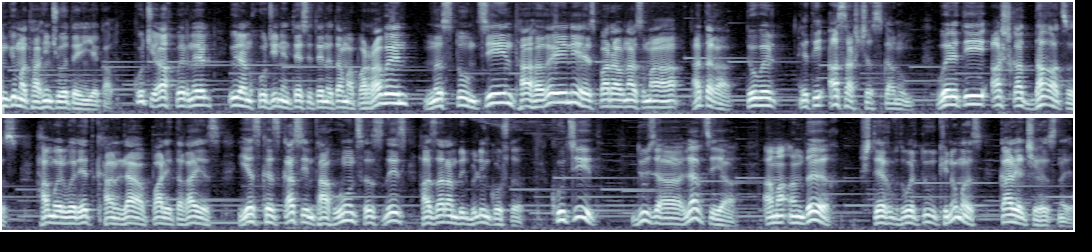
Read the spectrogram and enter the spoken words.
ինգյումաթա հինչու հետ էին եկալ Կուճի ախպերնել ուրան խուջին տեսի տենը տամա պարավեն նստում ցին թահղեինի էս պարավնասմա հատղա դու վեր էտի ասաշ չսկանում վերետի աշկա դաղացս համեր վեր այդքան լավ բարի տղայես ես քս կասիմ թահունց հսնես հազարան բիլբիլին կոշտը Քուծիդ դուզա լավցիա, ամա ընդեղ շտեղ դուր դու կինոմս կարել չի հսնել։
